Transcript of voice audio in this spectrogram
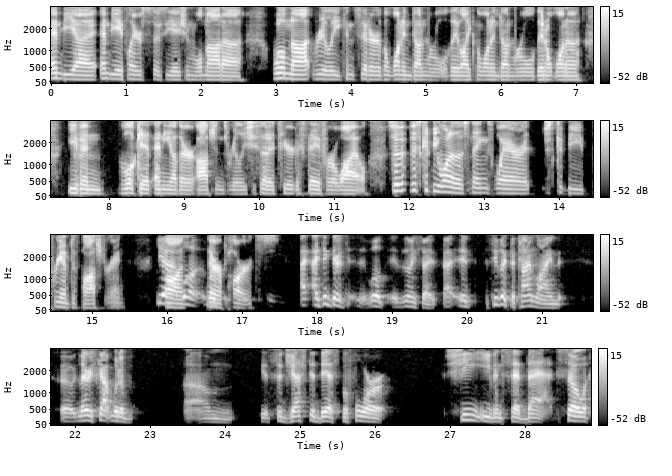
NBA NBA Players Association will not uh will not really consider the one and done rule. They like the one and done rule. They don't want to even look at any other options really. She said it's here to stay for a while. So this could be one of those things where it just could be preemptive posturing yeah, on well, their parts. I, I, think there's well, let me say it seems like the timeline. Uh, Larry Scott would have um, suggested this before she even said that. So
